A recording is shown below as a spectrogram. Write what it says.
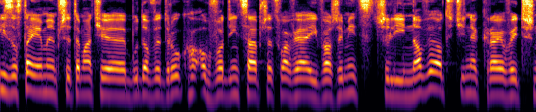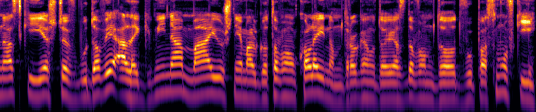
I zostajemy przy temacie budowy dróg. Obwodnica Przesławia i Warzymic, czyli nowy odcinek Krajowej Trzynastki jeszcze w budowie, ale gmina ma już niemal gotową kolejną drogę dojazdową do dwupasmówki.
